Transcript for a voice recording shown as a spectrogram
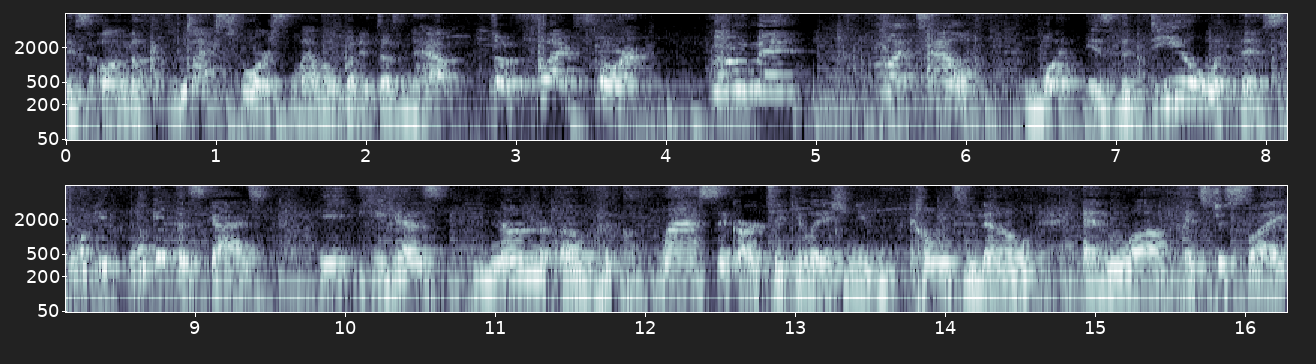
is on the Flex Force level, but it doesn't have the Flex Force movement. Mattel, what is the deal with this? Look at look at this, guys. He he has none of the classic articulation you've come to know and love. It's just like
